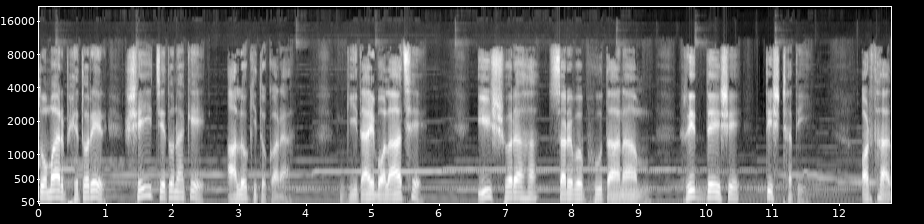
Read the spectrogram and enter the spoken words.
তোমার ভেতরের সেই চেতনাকে আলোকিত করা। গীতায় বলা আছে, ঈশ্বরাহা সর্বভূতানাম, হৃদ্দেশে তিষ্ঠাতি। অর্থাৎ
